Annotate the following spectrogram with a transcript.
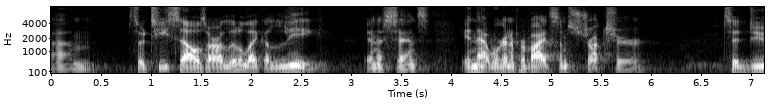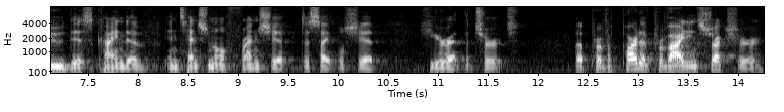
Um, so T cells are a little like a league in a sense, in that we're going to provide some structure to do this kind of intentional friendship, discipleship here at the church. But part of providing structure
